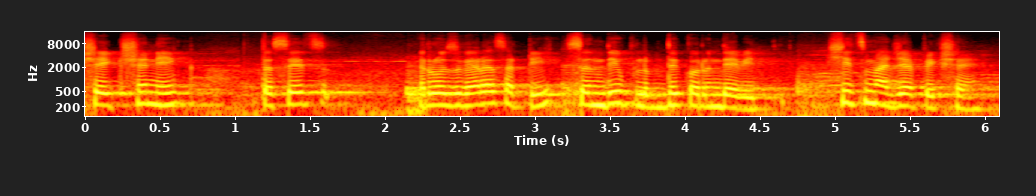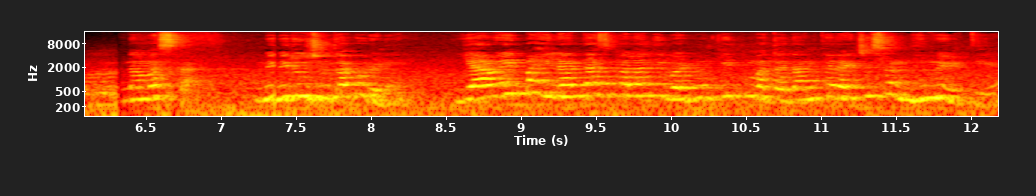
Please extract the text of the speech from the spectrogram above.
शैक्षणिक तसेच रोजगारासाठी संधी उपलब्ध करून द्यावीत. हीच माझी अपेक्षा आहे. नमस्कार. मी रुजुता कुर्णे. यावेळी पहिल्यांदाच मला निवडणुकीत मतदान करायची संधी मिळते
